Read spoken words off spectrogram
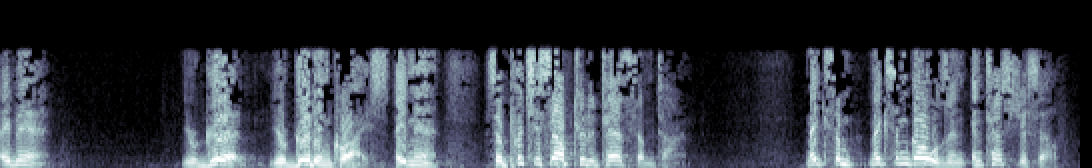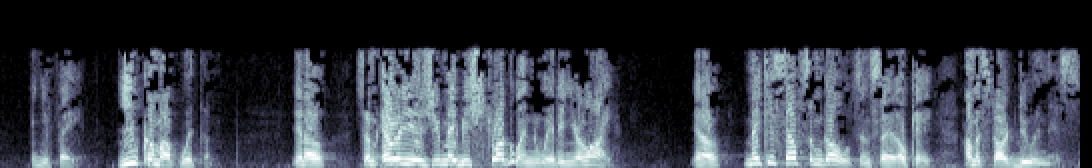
Amen. You're good. You're good in Christ. Amen. So put yourself to the test sometime. Make some, make some goals and, and test yourself in your faith. You come up with them. You know, some areas you may be struggling with in your life. You know, make yourself some goals and say, okay, I'm going to start doing this.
